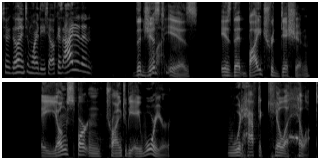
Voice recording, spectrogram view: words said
to go into more detail because I didn't. The gist is is that by tradition, a young Spartan trying to be a warrior would have to kill a helot.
